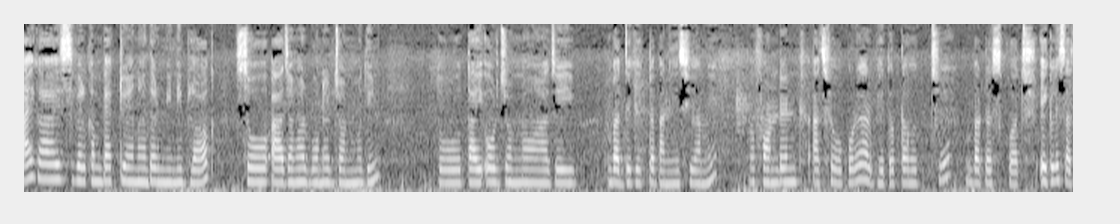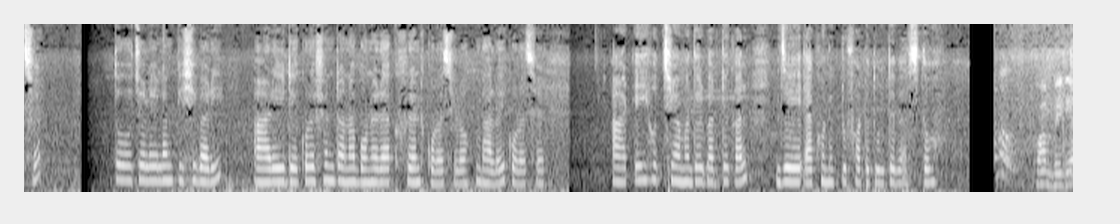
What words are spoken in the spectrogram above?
Hi guys welcome back to another mini blog so আজ আমার বোনের জন্মদিন। তো তাই ওর জন্য আজ এই বার্থডে কেকটা বানিয়েছি আমি। ফন্ডেন্ট আছে ওপরে আর ভেতরটা হচ্ছে বাটারস্কচ এগলেস আছে। তো চলে এলাম পিসি বাড়ি। আর এই ডেকোরেশনটা না বোনের এক ফ্রেন্ড করেছিল। ভালোই করেছে। আর এই হচ্ছে আমাদের বার্থডে কাল, যে এখন একটু ফটো তুলতে ব্যস্ত। Come video.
